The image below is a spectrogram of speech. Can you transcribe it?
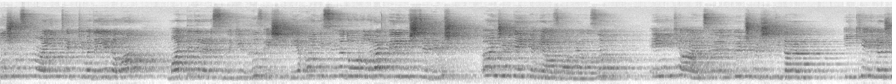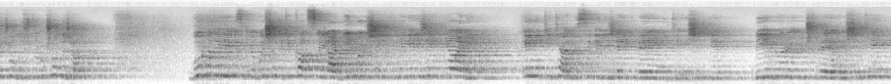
oluşmasına ait tepkimede yer alan maddeler arasındaki hız eşitliği hangisinde doğru olarak verilmiştir demiş. Önce bir denklemi yazmam lazım. N2 artı 3H2'den 2NH3 oluşturmuş olacağım. Burada dediğimiz gibi başındaki katsayılar 1 bölü şeklinde gelecek. Yani N2 kendisi gelecek ve N2 eşittir. 1 bölü 3 V H2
